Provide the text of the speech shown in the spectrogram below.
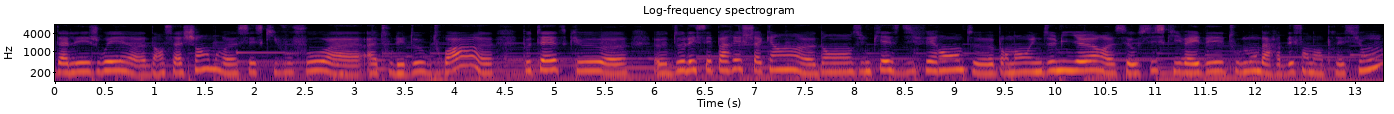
d'aller jouer dans sa chambre, c'est ce qu'il vous faut à, tous les deux ou trois. peut-être que de les séparer chacun dans une pièce différente pendant une demi-heure, c'est aussi ce qui va aider tout le monde à redescendre en pression.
